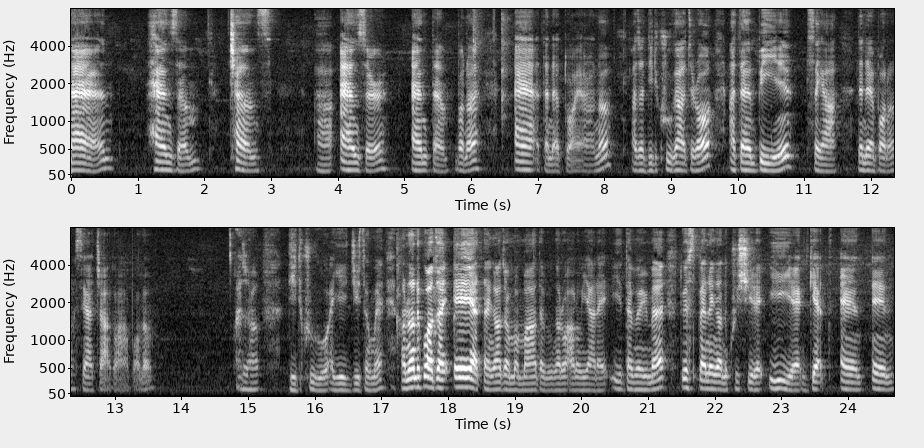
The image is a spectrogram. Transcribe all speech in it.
man handsome chance uh, answer anthem ဘာနော်အဲအတန်နဲ့တွားရတာနော်အဲဒါဒီတစ်ခုကကျတော့အတန်ပြီးရင်ဆရာနည်းနည်းပေါ့နော်ဆရာကြာသွားတာပေါ့နော်အဲဒါဒီတစ်ခုကိုအရေးကြီးဆုံးပဲနောက်တစ်ခုကကျရင် A ရဲ့အတန်ကကျတော့မမားတယ်ဘူးငါတို့အားလုံးရတယ် E တမ်းပေမဲ့သူ spelling ကတစ်ခုရှိတယ် E ရဲ့ get and end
